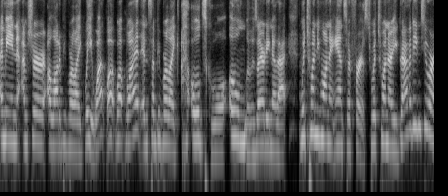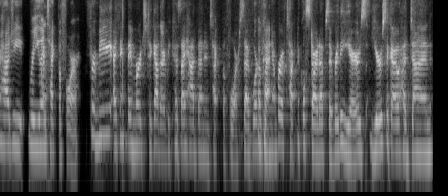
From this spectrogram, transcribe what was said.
I mean, I'm sure a lot of people are like, wait, what, what, what, what? And some people are like, ah, old school, old news. I already know that. Which one do you want to answer first? Which one are you gravitating to, or how do you were you in I, tech before? For me, I think they merged together because I had been in tech before. So I've worked okay. for a number of technical startups over the years. Years ago, had done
